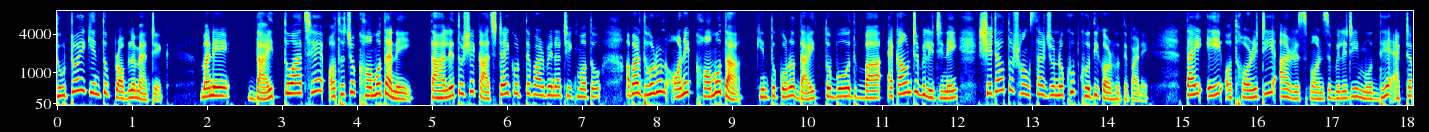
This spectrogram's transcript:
দুটোই কিন্তু প্রবলেম্যাটিক মানে দায়িত্ব আছে অথচ ক্ষমতা নেই, তাহলে তো সে কাজটাই করতে পারবে না ঠিকমতো, আবার ধরুন অনেক ক্ষমতা কিন্তু কোনো দায়িত্ববোধ বা অ্যাকাউন্টেবিলিটি নেই সেটাও তো সংস্থার জন্য খুব ক্ষতিকর হতে পারে। তাই এই অথরিটি আর রেসপন্সিবিলিটির মধ্যে একটা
